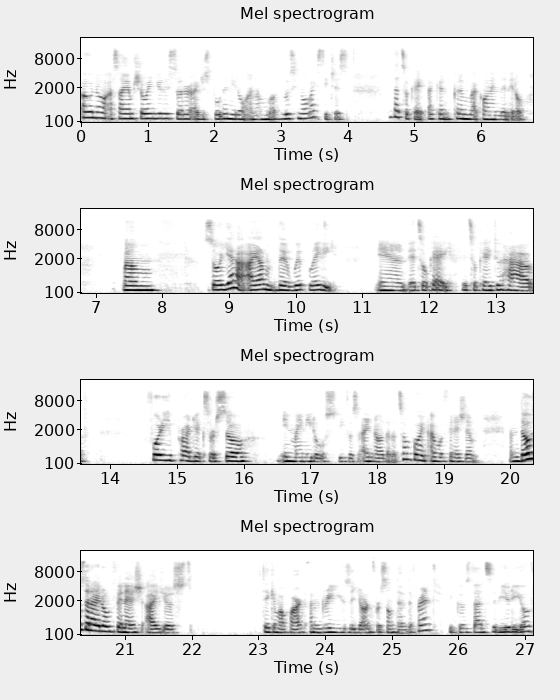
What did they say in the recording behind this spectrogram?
Oh no. As I am showing you this sweater, I just pulled the needle and I'm losing all my stitches. But that's okay. I can put them back on in the needle. Um, so yeah, I am the WIP lady and it's okay. It's okay to have 40 projects or so in my needles because I know that at some point I will finish them. And those that I don't finish, I just take them apart and reuse the yarn for something different because that's the beauty of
